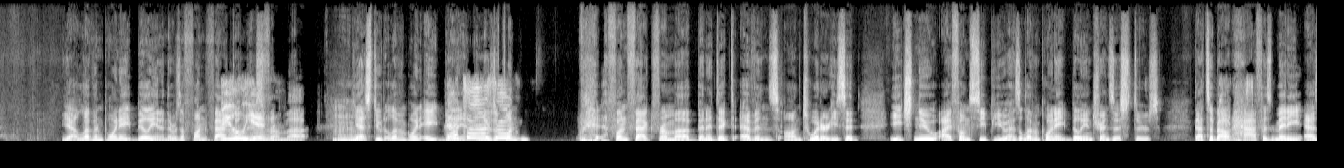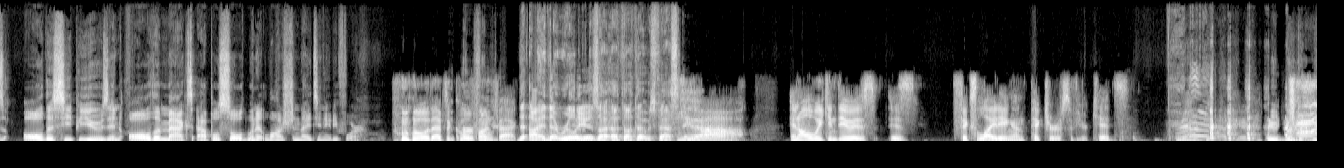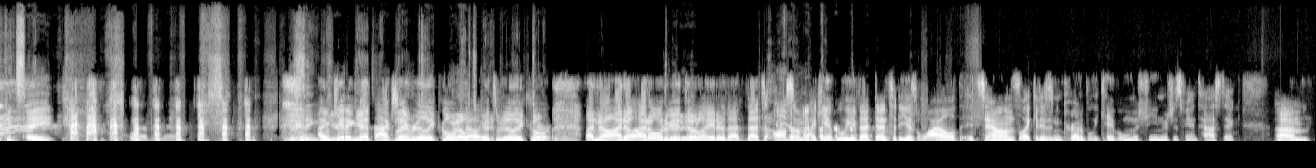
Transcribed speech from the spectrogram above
Yeah, 11.8 billion. And there was a fun fact Billion? on this from, uh, Mhm. yes, dude, 11.8 billion. And there's a fun A fun fact from uh, Benedict Evans on Twitter. He said each new iPhone CPU has 11.8 billion transistors. That's about Genius. half as many as all the CPUs in all the Macs Apple sold when it launched in 1984. Oh, that's a cool fun phone. fact. That, I, that really is. I, I thought that was fascinating. Yeah. And all we can do is is fix lighting on pictures of your kids. No, get out of here, dude. You, could- you could say whatever, man. This thing I'm kidding. That's actually really like, cool. No, it's really That's cool. terrible. I know. I don't. I don't want to be a total hater. That that's awesome. I can't believe that density is wild. It sounds like it is an incredibly capable machine, which is fantastic. Um,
